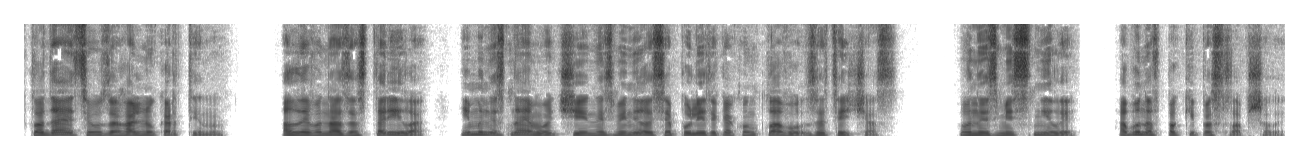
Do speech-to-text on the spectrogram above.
вкладається у загальну картину, але вона застаріла, і ми не знаємо, чи не змінилася політика конклаву за цей час. Вони зміцніли або навпаки послабшали.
